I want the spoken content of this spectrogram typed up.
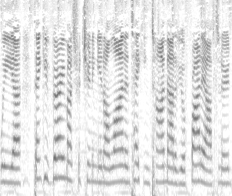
We uh, thank you very much for tuning in online and taking time out of your Friday afternoon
